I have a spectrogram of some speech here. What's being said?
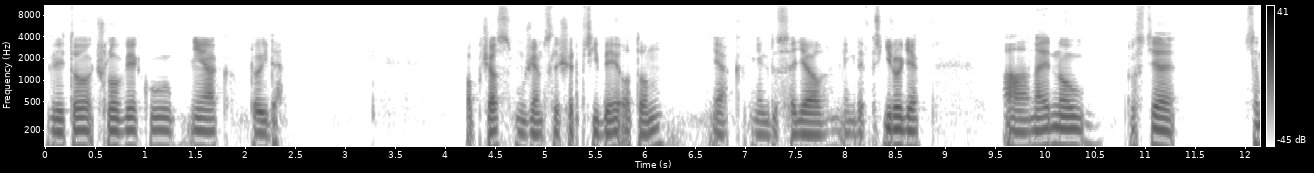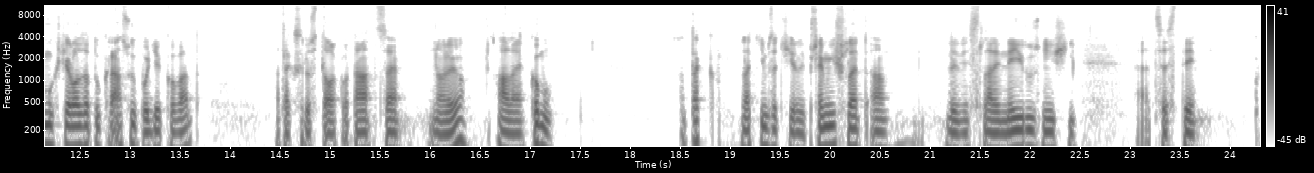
kdy to člověku nějak dojde. Občas můžeme slyšet příběhy o tom, jak někdo seděl někde v přírodě a najednou prostě se mu chtělo za tu krásu poděkovat a tak se dostal k otázce, no jo, ale komu? A tak zatím začali přemýšlet a vyvyslali nejrůznější eh, cesty k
